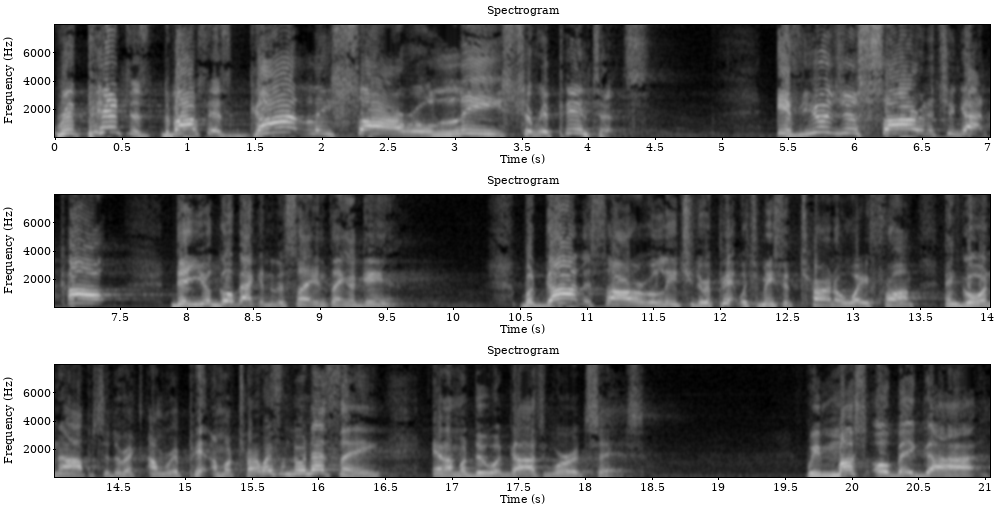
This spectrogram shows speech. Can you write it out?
Repentance, the Bible says, godly sorrow leads to repentance. If you're just sorry that you got caught, then you'll go back and do the same thing again. But godly sorrow will lead you to repent, which means to turn away from and go in the opposite direction. I'm going to repent. I'm going to turn away from doing that thing, and I'm going to do what God's word says. We must obey God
